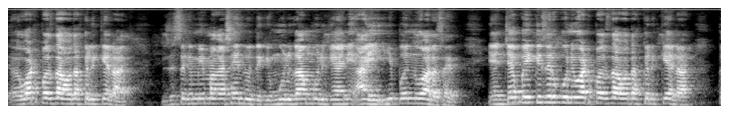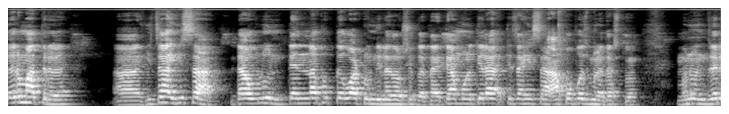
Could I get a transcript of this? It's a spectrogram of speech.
वाटपास दावा दाखल केला जसं की मी मागा सांगितलं होतं की मुलगा मुलगी आणि आई ही पण वारस आहेत. यांच्यापैकी जर कोणी वाटपास दावा दाखल केला तर मात्र हिचा हिस्सा डावलून त्यांना फक्त वाटून दिला जाऊ शकत नाही. त्यामुळे तिला तिचा हिस्सा आपोआपच मिळत असतो. म्हणून जर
